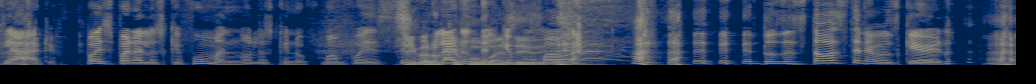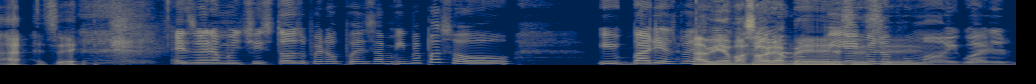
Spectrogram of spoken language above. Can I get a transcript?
claro, pues para los que fuman, ¿no? Los que no fuman, pues se sí, burlaron del que fumaba. Entonces todos tenemos que ver. sí. Eso era muy chistoso, pero pues a mí me pasó Y varias veces. A mí me pasó varias veces, Y me lo fumaba igual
